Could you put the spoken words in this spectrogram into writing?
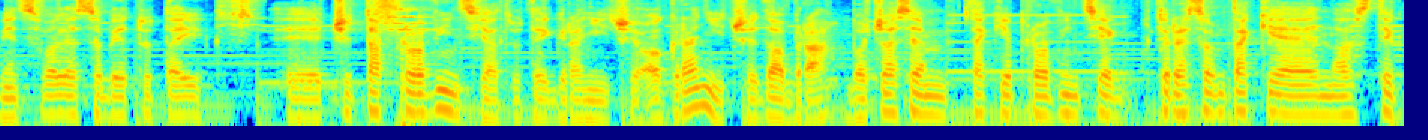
więc wolę sobie tutaj, y, czy ta prowincja tutaj graniczy. O, graniczy, dobra, bo czasem takie prowincje, które są takie na styk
